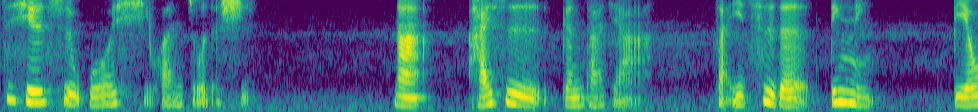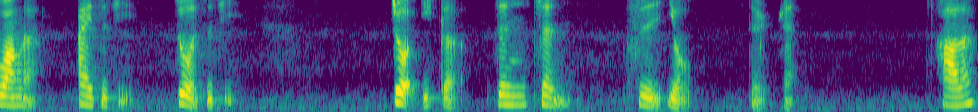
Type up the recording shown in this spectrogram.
这些是我喜欢做的事。那还是跟大家。再一次的叮咛，别忘了爱自己，做自己，做一个真正自由的人。好了，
